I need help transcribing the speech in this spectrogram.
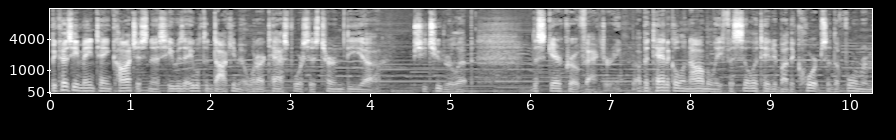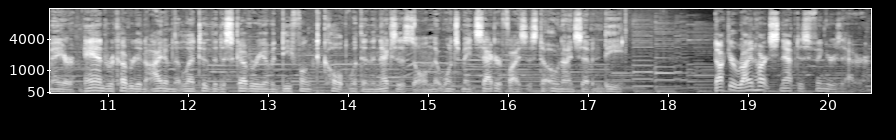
Because he maintained consciousness, he was able to document what our task force has termed the, uh, she chewed her lip, the Scarecrow Factory, a botanical anomaly facilitated by the corpse of the former mayor, and recovered an item that led to the discovery of a defunct cult within the Nexus Zone that once made sacrifices to 097D. Dr. Reinhardt snapped his fingers at her.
